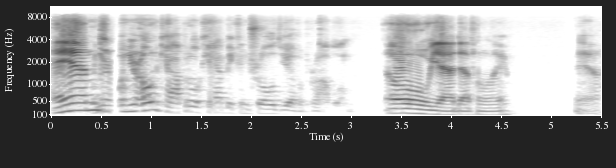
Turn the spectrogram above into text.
And your when your own capital can't be controlled, you have a problem. oh yeah, definitely. Yeah.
